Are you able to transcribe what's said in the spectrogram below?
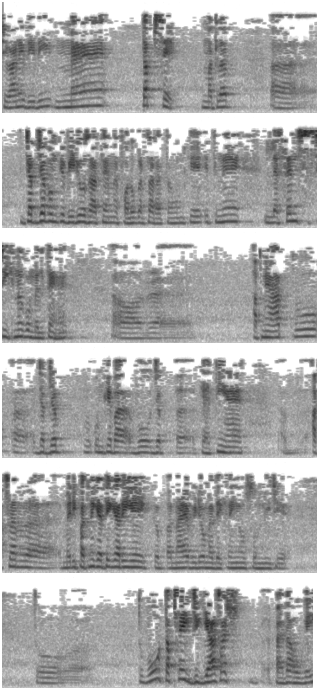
शिवानी दीदी मैं तब से मतलब अ, जब जब उनके वीडियोस आते हैं मैं फॉलो करता रहता हूँ उनके इतने लेसन्स सीखने को मिलते हैं और अपने आप को जब जब उनके वो जब कहती हैं अक्सर मेरी पत्नी कहती कि अरे ये एक नया वीडियो मैं देख रही हूँ सुन लीजिए। तो तो वो तब से एक जिज्ञासा पैदा हो गई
